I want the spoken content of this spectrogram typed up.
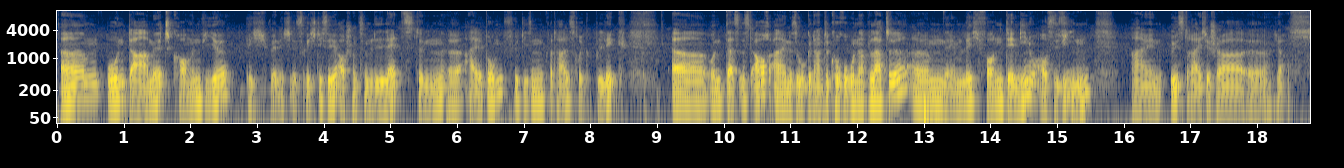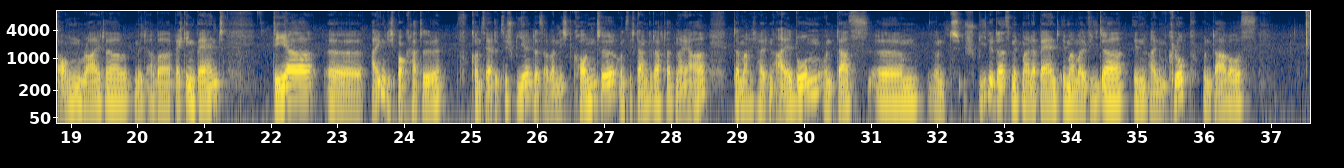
Ähm, und damit kommen wir, ich, wenn ich es richtig sehe, auch schon zum letzten äh, Album für diesen Quartalsrückblick. Äh, und das ist auch eine sogenannte Corona-Platte, ähm, nämlich von Der Nino aus Wien, ein österreichischer äh, ja, Songwriter mit aber Backing-Band, der äh, eigentlich Bock hatte, Konzerte zu spielen, das aber nicht konnte und sich dann gedacht hat, naja, da mache ich halt ein Album und das ähm, und spiele das mit meiner Band immer mal wieder in einem Club und daraus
